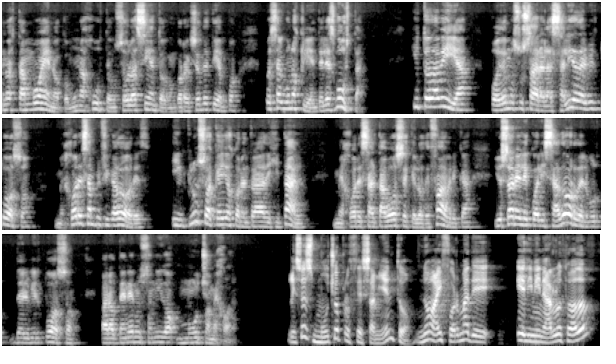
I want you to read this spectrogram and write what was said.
no es tan bueno como un ajuste a un solo asiento con corrección de tiempo, pues a algunos clientes les gusta. Y todavía podemos usar a la salida del virtuoso mejores amplificadores, incluso aquellos con entrada digital, mejores altavoces que los de fábrica y usar el ecualizador del, virtuoso para obtener un sonido mucho mejor. Eso es mucho procesamiento. ¿No hay forma de eliminarlo todo?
